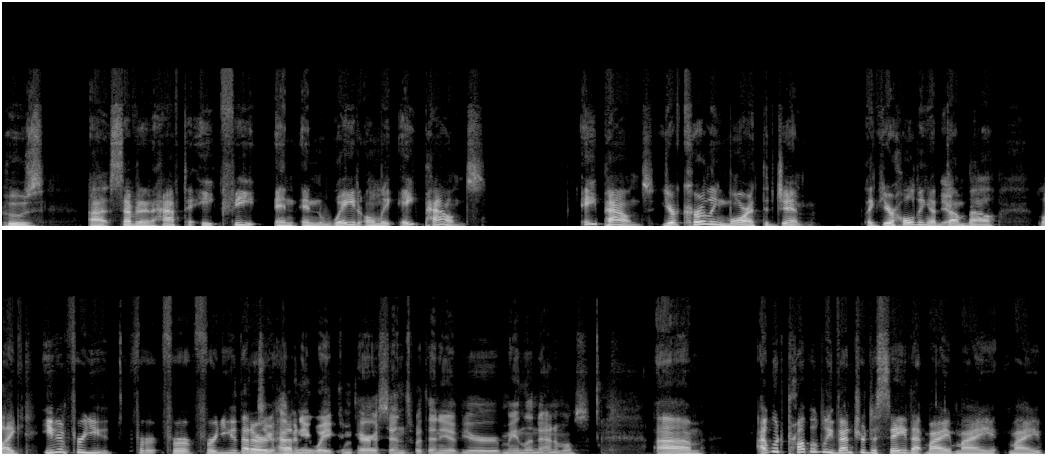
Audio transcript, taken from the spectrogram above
who's uh, seven and a half to eight feet and, and weighed only eight pounds. Eight pounds. You're curling more at the gym. Like you're holding a dumbbell. Like even for you, for for for you that are. Do you have any weight comparisons with any of your mainland animals? Um, I would probably venture to say that my my my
